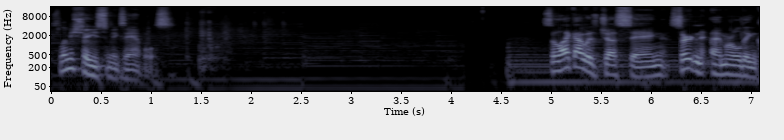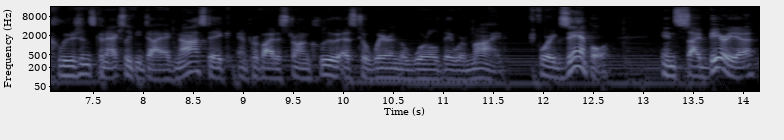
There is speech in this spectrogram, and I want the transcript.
So let me show you some examples. So like I was just saying, certain emerald inclusions can actually be diagnostic and provide a strong clue as to where in the world they were mined. For example, in Siberia,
